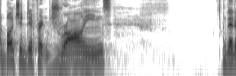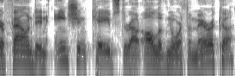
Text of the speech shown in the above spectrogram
a bunch of different drawings that are found in ancient caves throughout all of North America.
